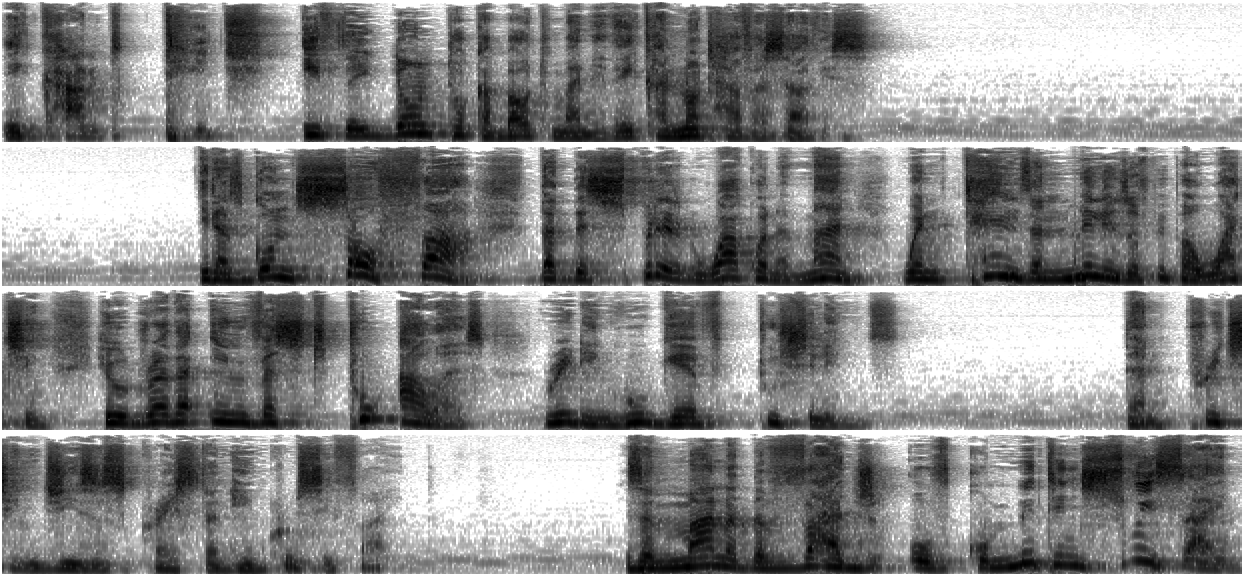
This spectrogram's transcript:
They can't teach. If they don't talk about money, they cannot have a service. It has gone so far that the spirit work on a man when tens and millions of people are watching. He would rather invest two hours reading who gave two shillings than preaching Jesus Christ and Him crucified. He's a man at the verge of committing suicide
